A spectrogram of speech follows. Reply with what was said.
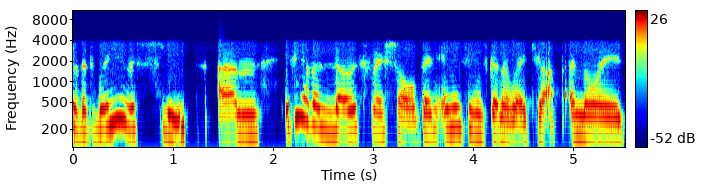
so that when you're asleep, um, if you have a low threshold, then anything's going to wake you up, a noise,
